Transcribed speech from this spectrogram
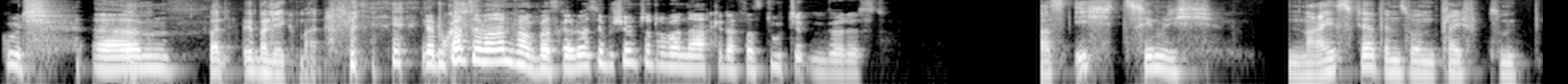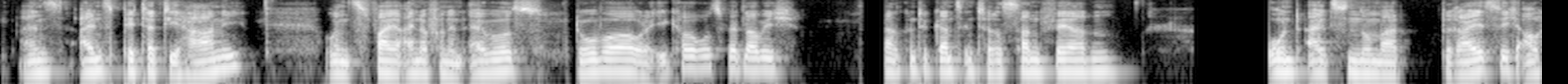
Gut. Ähm, Über- Überleg mal. Ja, du kannst ja mal anfangen, Pascal. Du hast ja bestimmt schon drüber nachgedacht, was du tippen würdest. Was ich ziemlich nice wäre, wenn so ein vielleicht so ein eins, eins Peter Tihani und zwei einer von den Arrows, Dover oder Icarus wäre, glaube ich, ja, könnte ganz interessant werden. Und als Nummer 30, auch,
